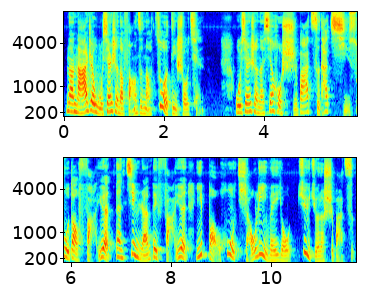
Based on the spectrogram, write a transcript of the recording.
那拿着武先生的房子呢，坐地收钱。吴先生呢，先后十八次他起诉到法院，但竟然被法院以保护条例为由拒绝了十八次。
